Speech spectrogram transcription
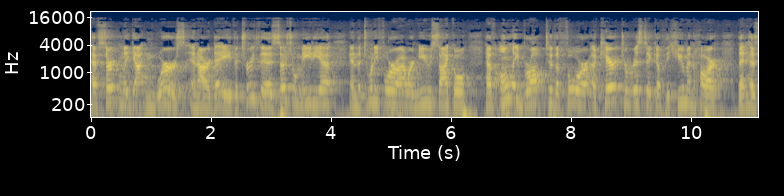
have certainly gotten worse in our day, the truth is social media and the 24 hour news cycle have only brought to the fore a characteristic of the human heart that has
